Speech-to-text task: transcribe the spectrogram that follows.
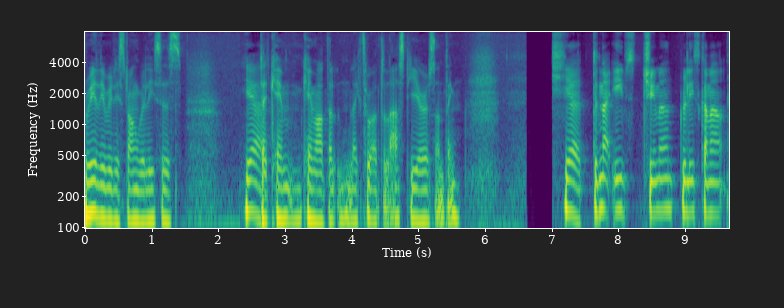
really, really strong releases yeah. that came came out the, like throughout the last year or something. Yeah, didn't that Yves Tumor release come out?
